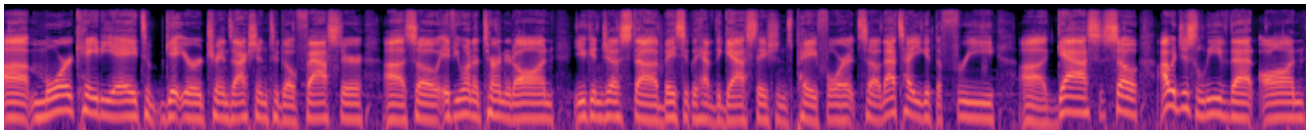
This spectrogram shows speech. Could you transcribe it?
uh, more KDA to get your transaction to go faster. Uh, so if you want to turn it on, you can just uh, basically have the gas stations pay for it. So that's how you get the free uh, gas. So I would just leave that on.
